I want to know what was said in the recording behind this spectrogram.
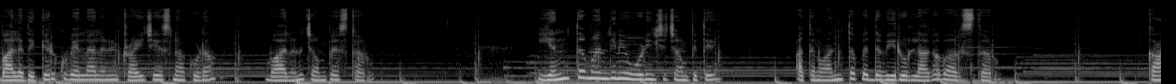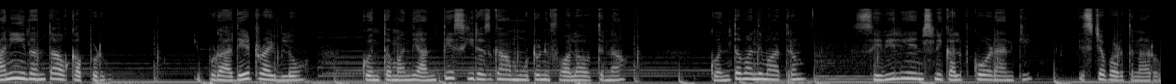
వాళ్ళ దగ్గరకు వెళ్ళాలని ట్రై చేసినా కూడా వాళ్ళను చంపేస్తారు. ఎంతమందిని ఓడించి చంపితే అతను అంత పెద్ద వీరుడిలాగా భావిస్తారు. కానీ ఇదంతా ఒకప్పుడు. ఇప్పుడు అదే ట్రైబ్లో కొంతమంది అంతే సీరియస్గా ఆ మోటోని ఫాలో అవుతున్నా కొంతమంది మాత్రం సివిలియన్స్ని కలుపుకోవడానికి ఇష్టపడుతున్నారు.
